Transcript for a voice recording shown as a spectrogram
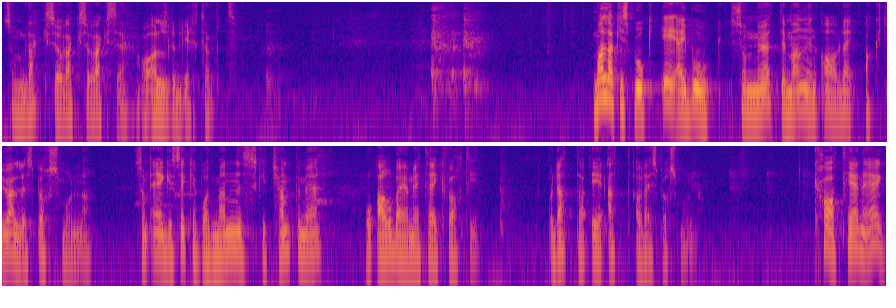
som vokser og vokser og vokser, og aldri blir tømt. Malakis bok er ei bok som møter mange av de aktuelle spørsmålene som jeg er sikker på at mennesker kjemper med og arbeider med til enhver tid. Og dette er ett av de spørsmålene. Hva tjener jeg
